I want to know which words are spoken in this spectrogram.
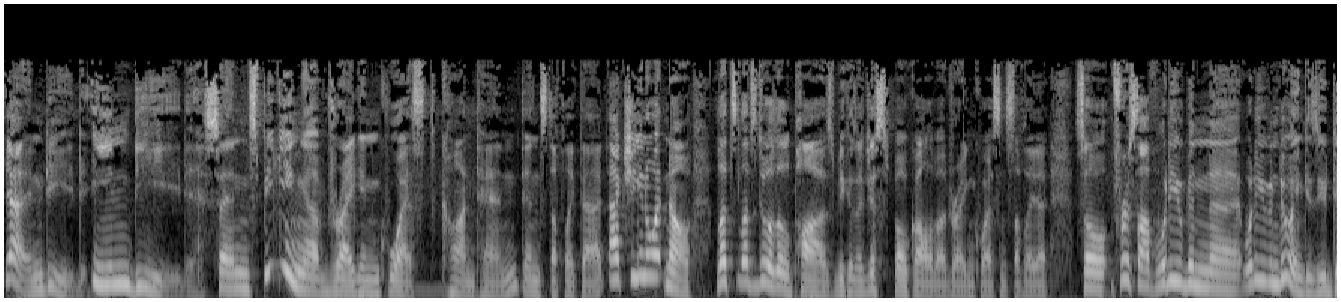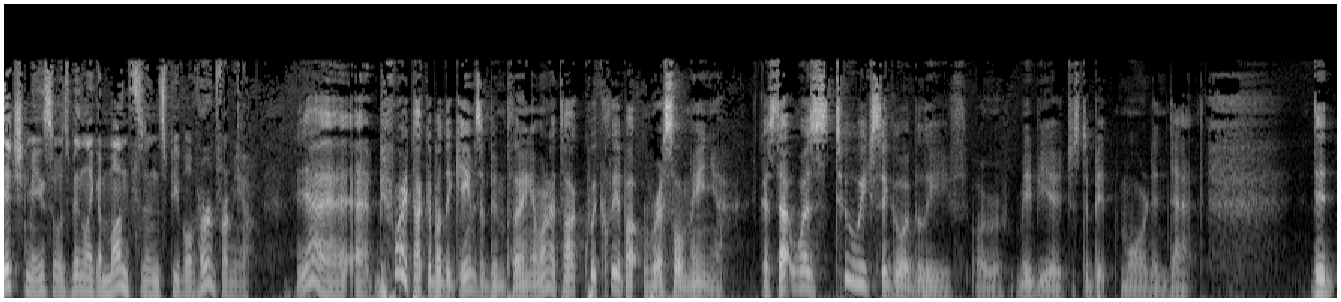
Yeah, indeed. Indeed. And speaking of Dragon Quest content and stuff like that, actually, you know what? No, let's, let's do a little pause because I just spoke all about Dragon Quest and stuff like that. So first off, what have you been, uh, what have you been doing? Cause you ditched me. So it's been like a month since people have heard from you. Yeah. Uh, before I talk about the games I've been playing, I want to talk quickly about WrestleMania because that was two weeks ago, I believe, or maybe uh, just a bit more than that. Did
